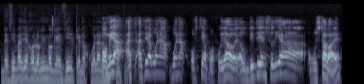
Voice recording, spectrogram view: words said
Decir Vallejo es lo mismo que decir que nos cuelan. Pues mira, ha, tirado buena, buena. Hostia, pues cuidado, eh. a un Titi en su día gustaba, ¿eh?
